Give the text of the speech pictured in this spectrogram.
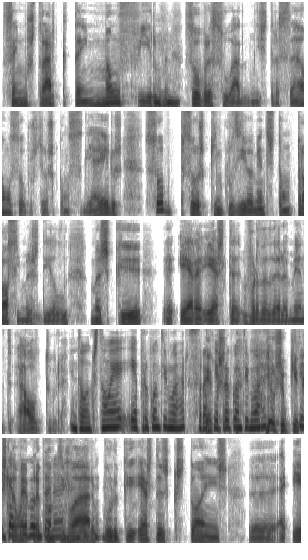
sem mostrar que tem mão firme uhum. sobre a sua administração, sobre os seus conselheiros, sobre pessoas que inclusivamente estão próximas dele, mas que era esta verdadeiramente a altura. Então a questão é, é para continuar? Será é que é para continuar? Eu julgo que a Fica questão a pergunta, é para é? continuar, porque estas questões, uh, é,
